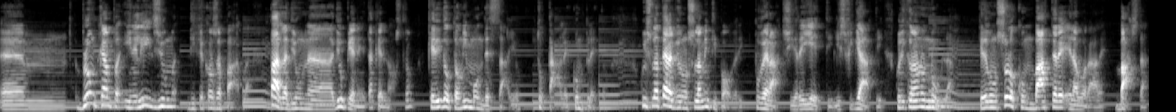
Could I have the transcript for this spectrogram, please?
Ehm, Blomkamp in Elysium di che cosa parla? Parla di un, di un pianeta, che è il nostro, che è ridotto a un immondezzaio totale, completo. Qui sulla Terra vivono solamente i poveri, poveracci, i reietti, gli sfigati, quelli che non hanno nulla, che devono solo combattere e lavorare. Basta.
